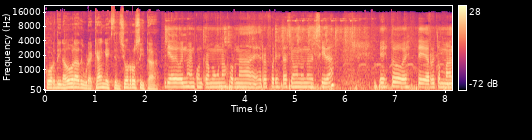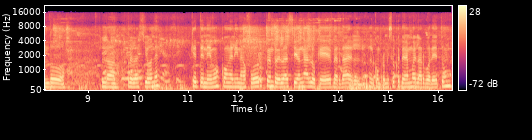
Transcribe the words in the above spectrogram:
coordinadora de Huracán Extensión Rosita. El día de hoy nos encontramos en una jornada de reforestación en la universidad. Esto este, retomando las relaciones que tenemos con el INAFOR en relación a lo que es verdad el, compromiso que tenemos del arboretum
